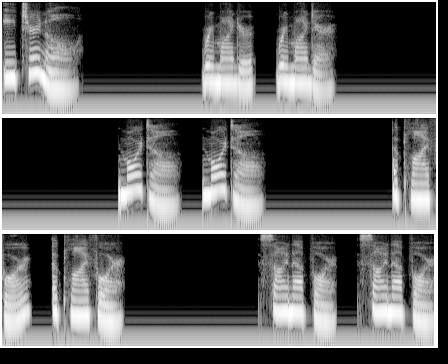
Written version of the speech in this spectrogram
eternal. Reminder, reminder. Mortal, mortal. Apply for, apply for. Sign up for, sign up for.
